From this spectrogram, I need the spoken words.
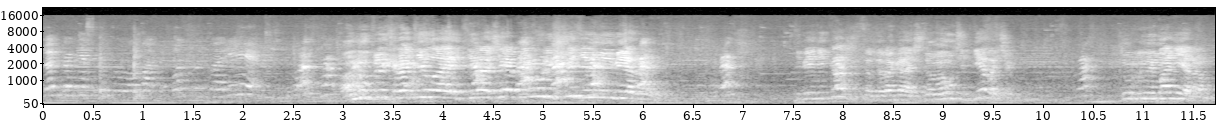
только место было. Вот во дворе. А ну прекрати лаять, иначе я приму решительные меры. Тебе не кажется, дорогая, что научит девочек дурным манерам?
